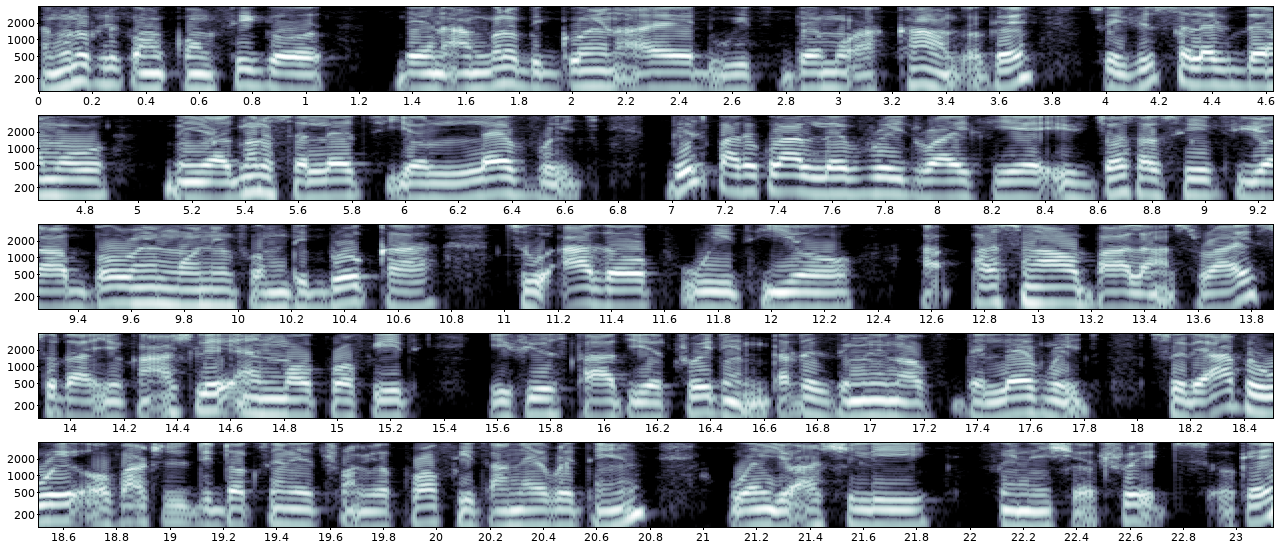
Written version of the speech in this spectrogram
I'm going to click on configure then i'm going to be going ahead with demo account okay? So if you select demo then you are going to select your leverage. This particular leverage right here is just as if you are borrowing money from the broker to add up with your uh, personal balance right? So that you can actually earn more profit if you start your trading. That is the meaning of the leverage. So they have a way of actually deducting it from your profit and everything when you actually finish your trades okay?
